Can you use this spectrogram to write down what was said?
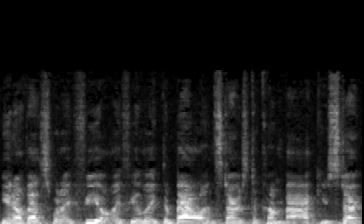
You know, that's what I feel. I feel like the balance starts to come back. You start,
